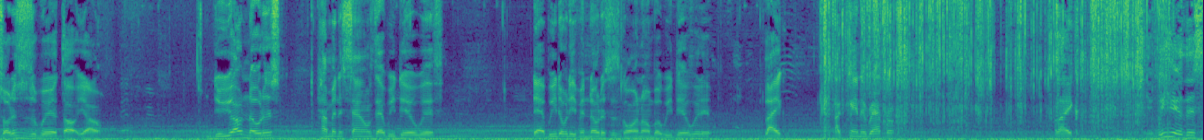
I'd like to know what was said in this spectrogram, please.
So this is a weird thought, y'all. Do y'all notice how many sounds that we deal with that we don't even notice is going on, but we deal with it? Like a candy wrapper. Like we hear this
